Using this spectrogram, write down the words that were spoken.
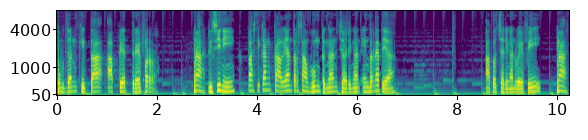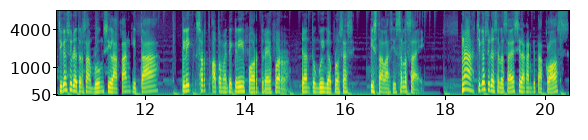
Kemudian kita update driver. Nah, di sini pastikan kalian tersambung dengan jaringan internet ya. Atau jaringan WiFi. Nah, jika sudah tersambung silakan kita klik search automatically for driver dan tunggu hingga proses instalasi selesai. Nah, jika sudah selesai, silakan kita close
